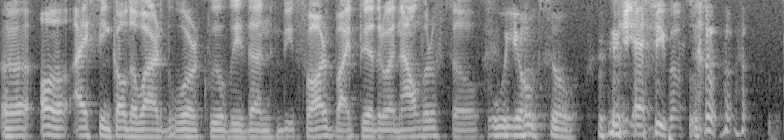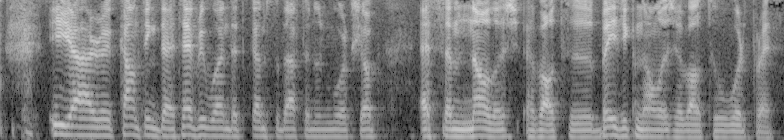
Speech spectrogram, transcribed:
Uh, all, I think all the hard work will be done before by Pedro and Alvaro. So We hope so. yes, he hopes so. we are counting that everyone that comes to the afternoon workshop has some knowledge about uh, basic knowledge about uh, WordPress.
